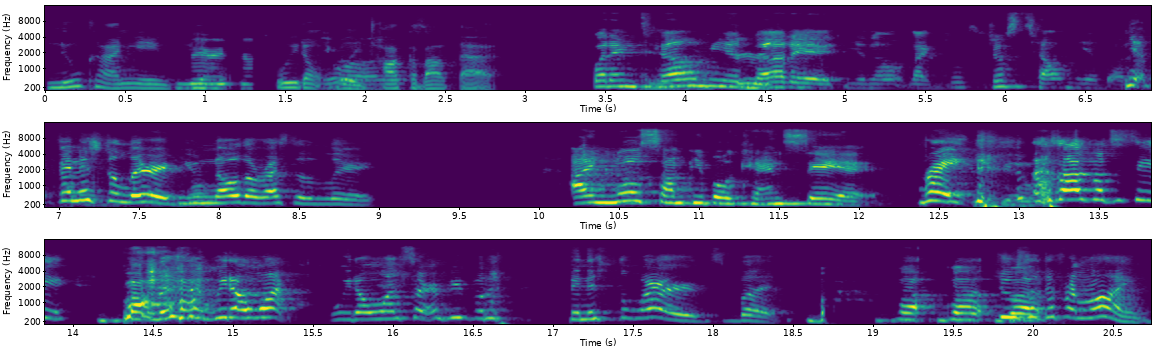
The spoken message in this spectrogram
New Kanye, we Very don't, dope. we don't It really talk about that. But then tell Yeah. me about it. You know, like just just tell me about Yeah, it. Yeah, finish the lyric. You know the rest of the lyric, I know some people can say it, right? You know. That's what I was about to say. but Listen, we don't want we don't want certain people to finish the words, but but but, choose a different line.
